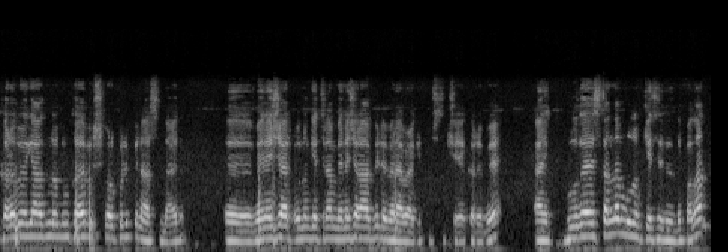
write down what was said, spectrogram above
Karabük'e geldiğinde o gün Karabük Spor Kulüp binasındaydım. Ee, menajer, onun getiren menajer abiyle beraber gitmiştik şeye Karabük'e. Yani Bulgaristan'dan bulunup getirildi falan.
